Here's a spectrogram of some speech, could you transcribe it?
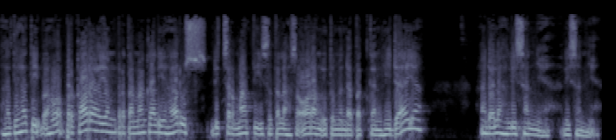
hati-hati bahwa perkara yang pertama kali harus dicermati setelah seorang itu mendapatkan hidayah adalah lisannya lisannya.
